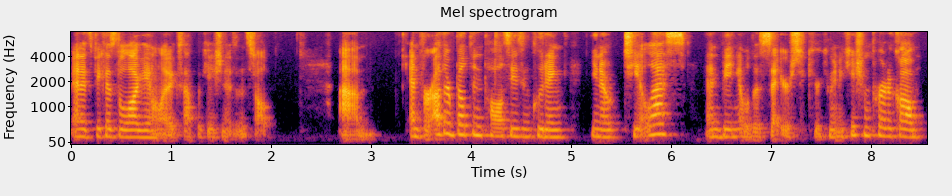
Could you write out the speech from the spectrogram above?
and it's because the log analytics application is installed. Um, and for other built-in policies, including, you know, TLS and being able to set your secure communication protocol,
